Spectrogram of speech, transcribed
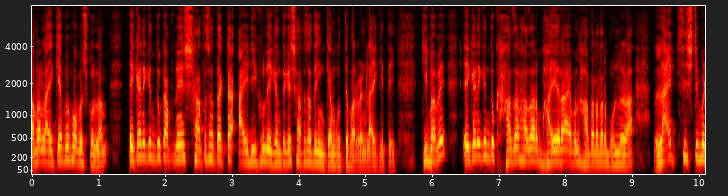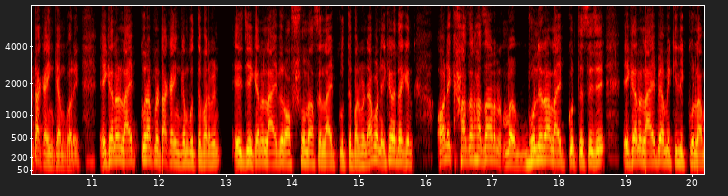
আমরা লাইকি অ্যাপে প্রবেশ করলাম। এখানে কিন্তু আপনি সাথে সাথে একটা আইডি খুলে এখান থেকে সাথে সাথে ইনকাম করতে পারবেন লাইকিতে কীভাবে? এখানে কিন্তু হাজার হাজার ভাইয়েরা এবং হাজার হাজার বোনেরা লাইভ সিস্টেমে টাকা ইনকাম করে। এখানে লাইভ করে আপনি টাকা ইনকাম করতে পারবেন। এই যে এখানে লাইভের অপশন আছে লাইভ করতে পারবেন। এবং এখানে দেখেন, অনেক হাজার হাজার বোনেরা লাইভ করতেছে যে, এখানে লাইভে আমি ক্লিক করলাম।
